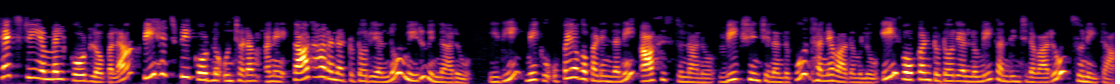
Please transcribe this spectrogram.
HTML కోడ్ లోపల PHP కోడ్ను ఉంచడం అనే సాధారణ ట్యుటోరియల్ను మీరు విన్నారు. ఇది మీకు ఉపయోగపడిందని ఆశిస్తున్నాను. వీక్షించినందుకు ధన్యవాదములు. ఈ స్పోకెన్ ట్యుటోరియల్ను మీకందించిన వారు సునీత.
